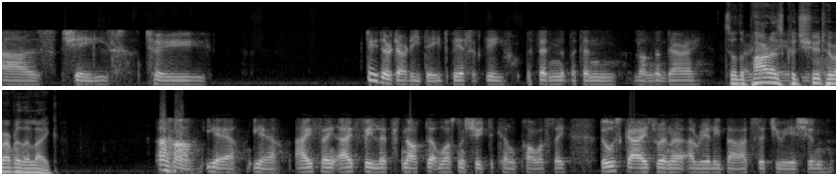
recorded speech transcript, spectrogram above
as shields to do their dirty deeds, basically within within Londonderry. So the paras could shoot whoever they like. Uh huh. Yeah, yeah. I think I feel it's not that wasn't a shoot to kill policy. Those guys were in a, a, really bad situation,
